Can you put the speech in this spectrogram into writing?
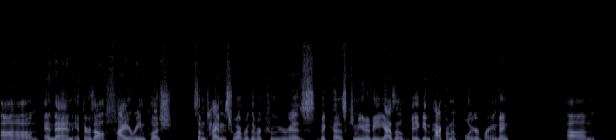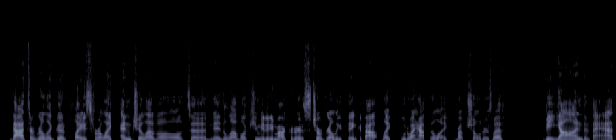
Um, and then if there's a hiring push, sometimes whoever the recruiter is, because community has a big impact on employer branding. Um, that's a really good place for like entry level to mid level community marketers to really think about like who do I have to like rub shoulders with. Beyond that,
